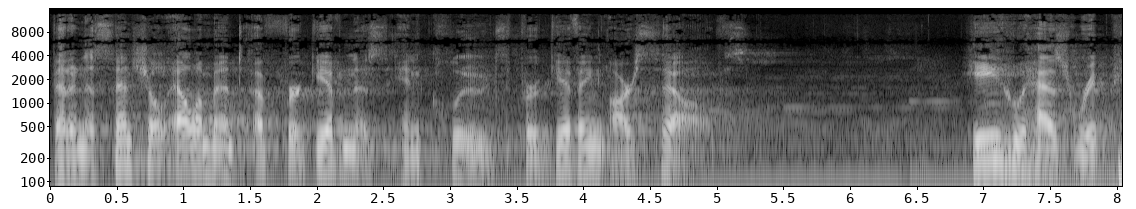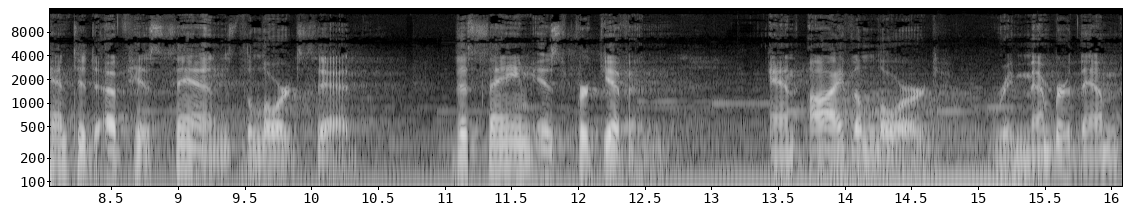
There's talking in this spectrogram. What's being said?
that an essential element of forgiveness includes forgiving ourselves. He who has repented of his sins, the Lord said, the same is forgiven, and I, the Lord, remember them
